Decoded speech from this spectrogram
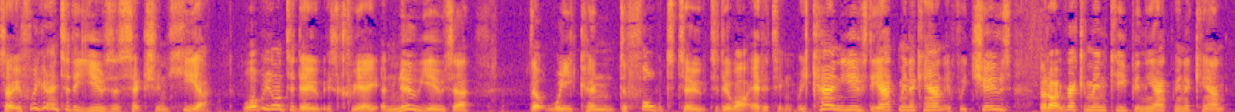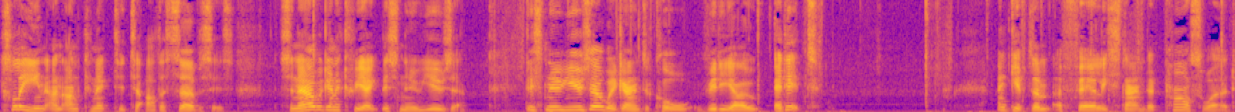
So if we go into the users section here, what we want to do is create a new user that we can default to to do our editing. We can use the admin account if we choose, but I recommend keeping the admin account clean and unconnected to other services. So now we're going to create this new user. This new user we're going to call video edit and give them a fairly standard password.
